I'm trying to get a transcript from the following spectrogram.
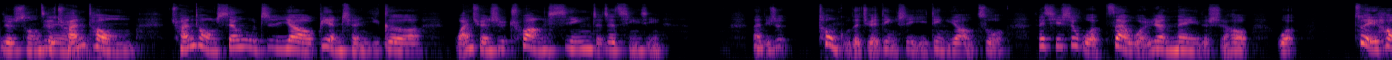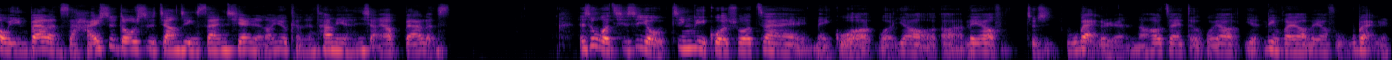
就是从这个传统传统生物制药变成一个完全是创新的这情形，那你说痛苦的决定是一定要做。所以其实我在我任内的时候，我最后 in balance 还是都是将近三千人，然后因为可能他们也很想要 balance。可是我其实有经历过，说在美国我要呃 lay off 就是五百个人，然后在德国要也另外要 lay off 五百个人。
